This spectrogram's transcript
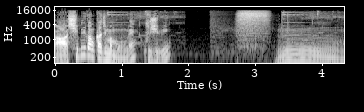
아, 11강까지만 먹네? 92? 음.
